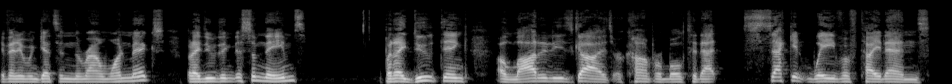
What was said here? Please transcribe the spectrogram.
if anyone gets in the round one mix. But I do think there's some names. But I do think a lot of these guys are comparable to that second wave of tight ends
